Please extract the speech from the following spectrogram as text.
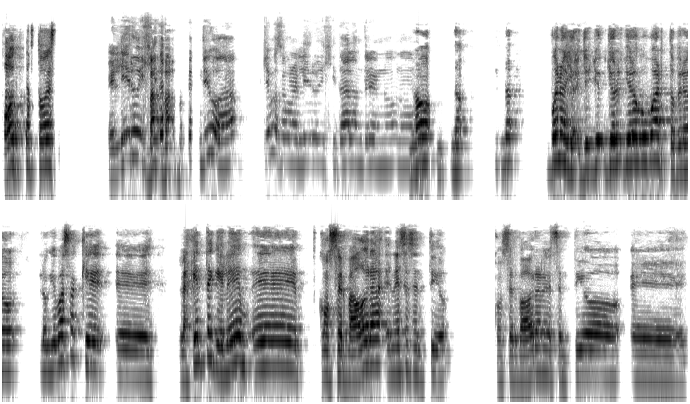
podcast, todo eso. El libro digital vendió, ¿ah? ¿Qué pasa con el libro digital, Andrés? No, no, no, no, Bueno, yo, yo, yo, yo, lo ocupo harto, pero lo que pasa es que eh, la gente que lee es conservadora en ese sentido, conservadora en el sentido eh,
